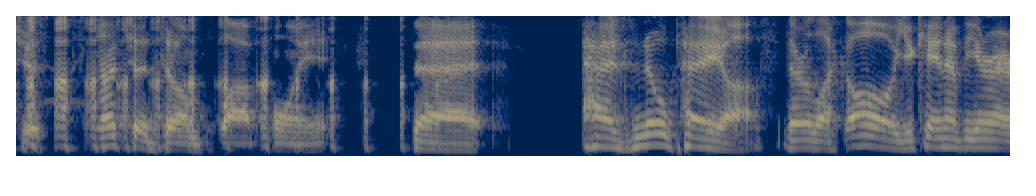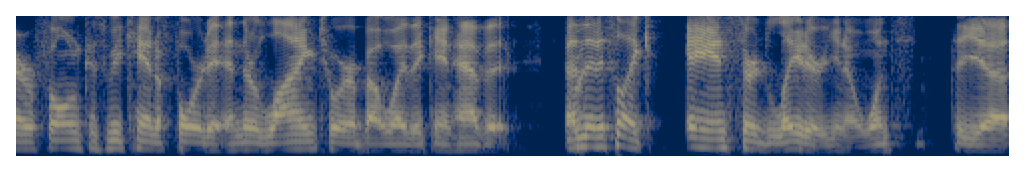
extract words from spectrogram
just such a dumb plot point that had no payoff. They're like, oh, you can't have the internet or phone because we can't afford it. And they're lying to her about why they can't have it. And right. then it's like answered later, you know, once the uh,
